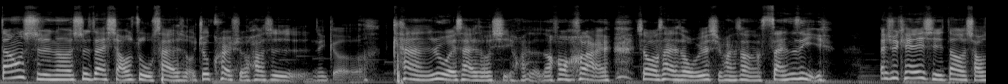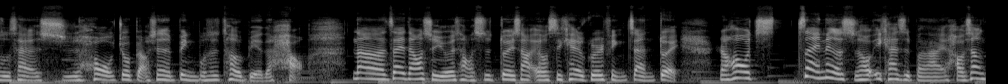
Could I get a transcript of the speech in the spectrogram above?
当时呢是在小组赛的时候，就 Crash 的话是那个看入围赛的时候喜欢的，然后后来小组赛的时候我就喜欢上了三 Z。HK 其实到了小组赛的时候就表现的并不是特别的好。那在当时有一场是对上 LCK 的 Griffin 战队，然后在那个时候一开始本来好像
